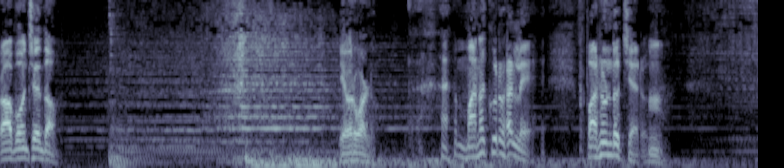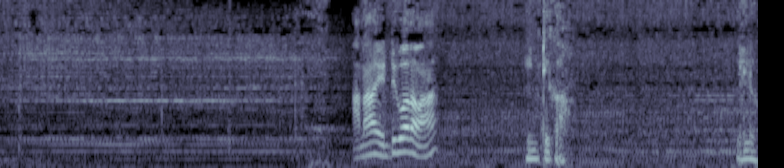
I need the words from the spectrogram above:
రాబోంచేద్దాం ఎవరు వాడు మన కుర్రాళ్ళే పనుండొచ్చారు. అన్నా ఇంటికి పోదామా? ఇంటికా? ఇల్లు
